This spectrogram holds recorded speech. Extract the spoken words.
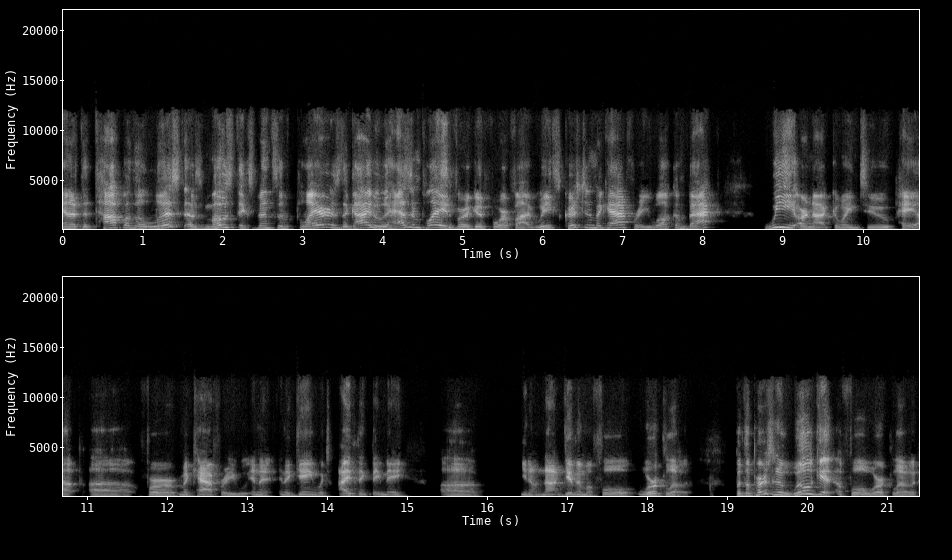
And at the top of the list of most expensive players, the guy who hasn't played for a good four or five weeks, Christian McCaffrey. Welcome back. We are not going to pay up uh, for McCaffrey in a in a game, which I think they may, uh, you know, not give him a full workload. But the person who will get a full workload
